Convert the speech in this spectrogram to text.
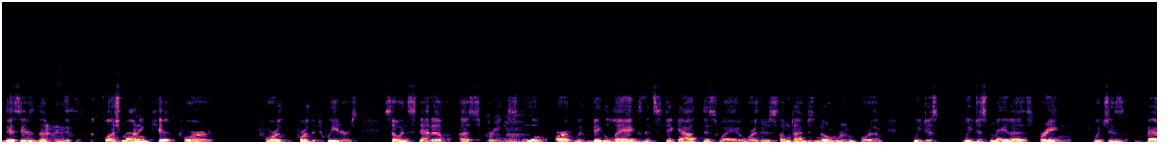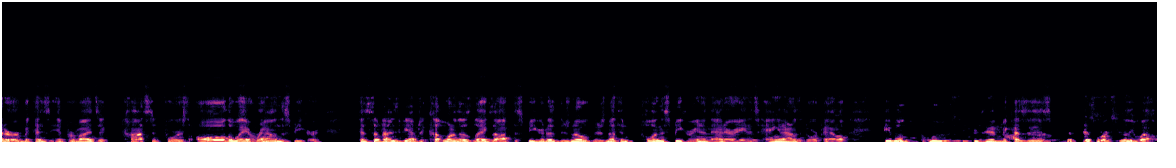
this is the this is the flush mounting kit for for for the tweeters. So instead of a spring steel part with big legs that stick out this way, where there's sometimes no room for them, we just we just made a spring which is better because it provides a constant force all the way around the speaker. Because sometimes if you have to cut one of those legs off, the speaker does there's no there's nothing pulling the speaker in in that area, and it's hanging out of the door panel. People glue speakers in because of this, but this works really well.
